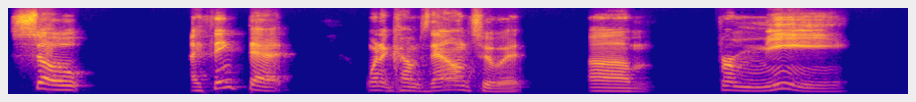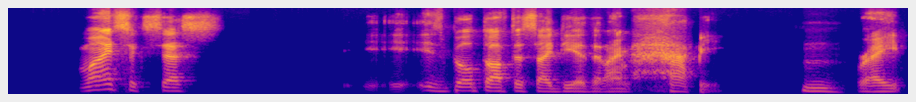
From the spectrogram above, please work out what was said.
So I think that when it comes down to it, um, for me, my success is built off this idea that I'm happy, Mm. right?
